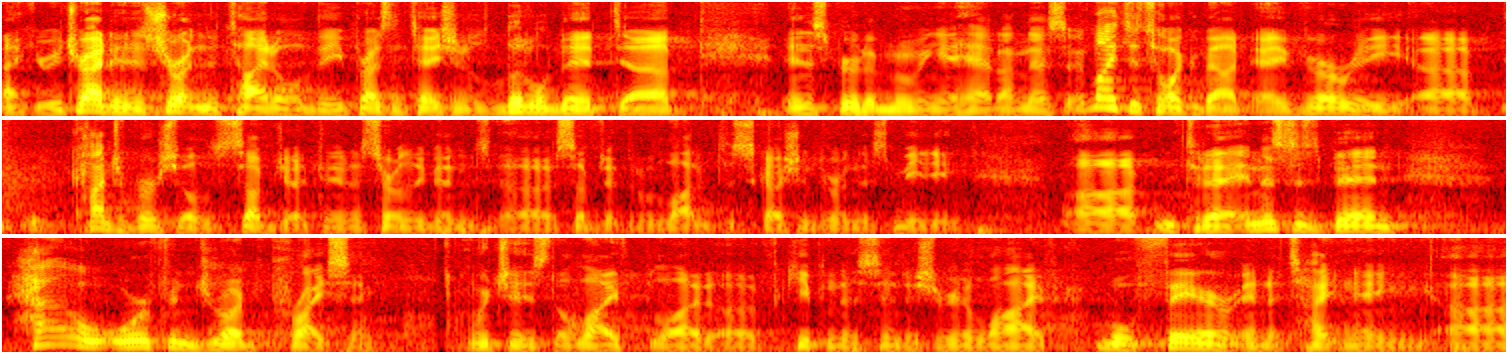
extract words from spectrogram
Thank you. We tried to shorten the title of the presentation a little bit uh, in the spirit of moving ahead on this. I'd like to talk about a very uh, controversial subject, and it's certainly been uh, subject of a lot of discussion during this meeting uh, today. And this has been how orphan drug pricing, which is the lifeblood of keeping this industry alive, will fare in a tightening uh,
